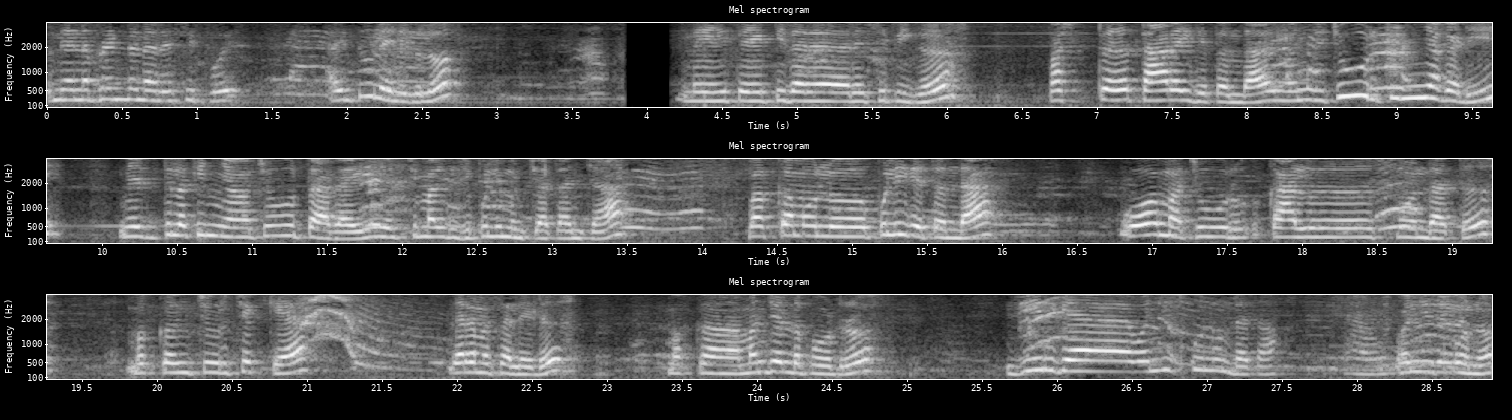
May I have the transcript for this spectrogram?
ಒಂದು ಎನ್ನ ಫ್ರೆಂಡ್ನ ರೆಸಿಪಿ ಆಯ್ತು ತೂಲೇನಿಗಳು ನೇಯ್ತೆ ಇಟ್ಟಿದ ರೆಸಿಪಿಗೆ ಫಸ್ಟ್ ತಾರ ಇದೆ ತೊಂದ. ಒಂಜಿ ಚೂರು ಕಿಂಜ ಗಡಿ. ನೆಡ್ತುಲ ಕಿಂಜ ಚೂರು ತಾರಾಯಿ ಹೆಚ್ಚು ಮಲ್ದಿಜಿ ಪುಲಿ ಮುಂಚ ತಂಚ. ಬಕ್ಕ ಮೂಲು ಪುಲಿದೆ ತೊಂದ. ಓಮ ಚೂರು, ಕಾಲು ಸ್ಪೂನ್ ದಾತು. ಮಕ್ಕ ಒಂಚೂರು ಚಕ್ಕೆ, ಗರಂ ಮಸಾಲೆ ಇಡು. ಮಕ್ಕ ಮಂಜಲ್ದ ಪೌಡ್ರು. ಜೀರಿಗೆ ಒಂಜಿ ಸ್ಪೂನ್ ಉಂಡತ? ಒಂಜಿ ಸ್ಪೂನು.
